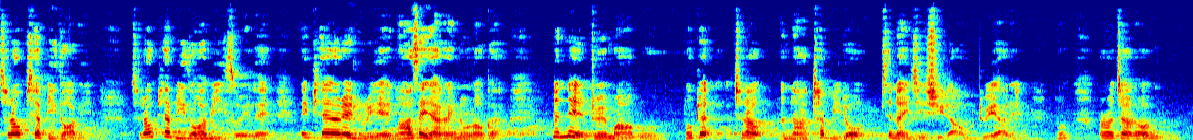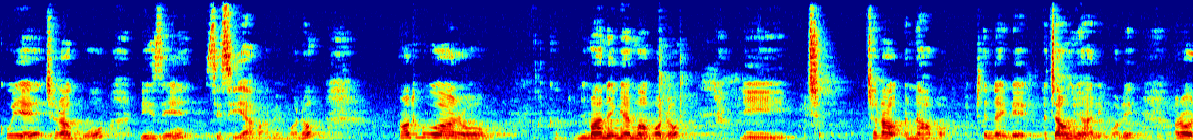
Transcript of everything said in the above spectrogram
ခြေထောက်ဖြတ်ပြီးသွားပြီခြေထောက်ဖြတ်ပြီးသွားပြီဆိုရင်လည်းအဲ့ဖြတ်ရတဲ့လူတွေရဲ့90ရာခိုင်နှုန်းလောက်က နှစ်နှစ်အတွင်းမှာကိုနောက်ထပ်ခြေထောက်အနာထပ်ပြီးတော့ဖြစ်နိုင်ခြေရှိတာကိုတွေ့ရတယ်နော်အဲ့တော့ကြတော့ကိုယ့်ရဲ့ခြေထောက်ကိုနေ့စဉ်စစ်ဆေးရပါမယ်ပေါ့နော်နောက်တစ်ခုကတော့မြန်မာနိုင်ငံမှာပေါ့နော်ဒီခြေထောက်အနာပေါ့ဖြစ်နိုင်တဲ့အကြောင်းအရာတွေပေါ့လေအဲ့တော့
